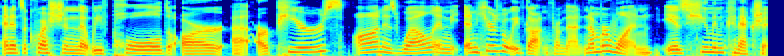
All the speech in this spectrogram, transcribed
and it's a question that we've polled our uh, our peers on as well. And and here's what we've gotten from that. Number one is human connection.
